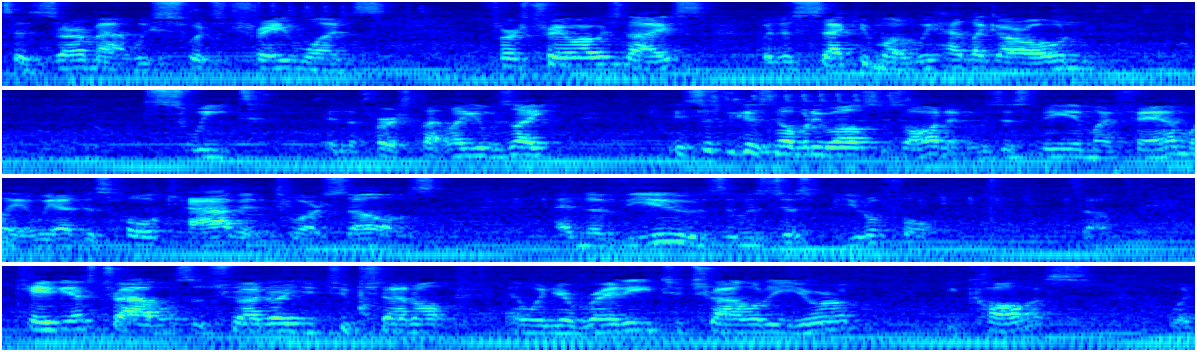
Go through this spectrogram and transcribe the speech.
to Zermatt. We switched train once. First train one was nice, but the second one we had like our own suite in the first class. Like it was like it's just because nobody else was on it. It was just me and my family, and we had this whole cabin to ourselves. And the views, it was just beautiful. So, KVS Travel, subscribe to our YouTube channel, and when you're ready to travel to Europe, you call us. When,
